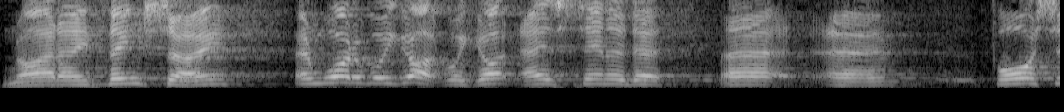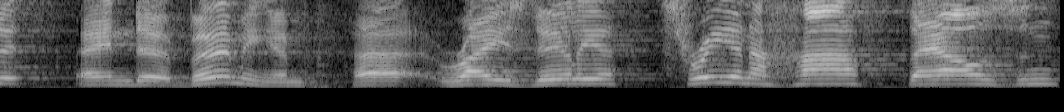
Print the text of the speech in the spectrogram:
No, I don't think so. And what have we got? We got, as Senator uh, uh, Fawcett and uh, Birmingham uh, raised earlier, 3,500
